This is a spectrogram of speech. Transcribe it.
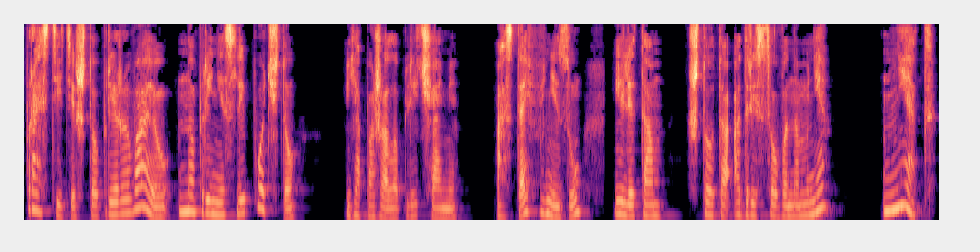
простите, что прерываю, но принесли почту». Я пожала плечами. «Оставь внизу, или там что-то адресовано мне?» «Нет», —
